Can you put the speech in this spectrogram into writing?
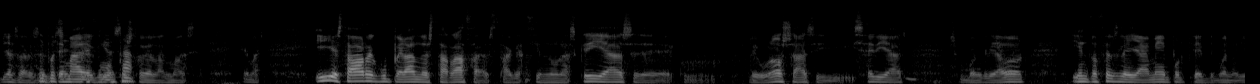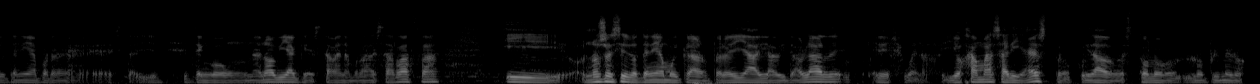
ya sabes, el pues es tema del que hemos preciosa. puesto de las modas y demás. Y estaba recuperando esta raza, está haciendo unas crías eh, rigurosas y, y serias, es un buen criador. Y entonces le llamé porque, bueno, yo tenía por, eh, esta- yo tengo una novia que estaba enamorada de esa raza y no sé si lo tenía muy claro, pero ella había oído hablar de y dije, bueno, yo jamás haría esto, cuidado, esto lo, lo primero.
